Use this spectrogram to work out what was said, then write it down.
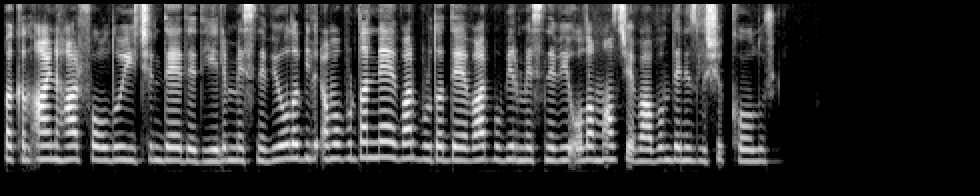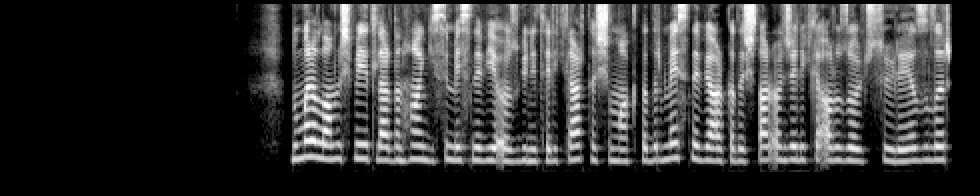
Bakın aynı harf olduğu için D de diyelim mesnevi olabilir. Ama burada N var burada D var. Bu bir mesnevi olamaz. Cevabım Denizli Şıkkı olur. Numaralanmış beyitlerden hangisi mesneviye özgü nitelikler taşımaktadır? Mesnevi arkadaşlar öncelikle aruz ölçüsüyle yazılır.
